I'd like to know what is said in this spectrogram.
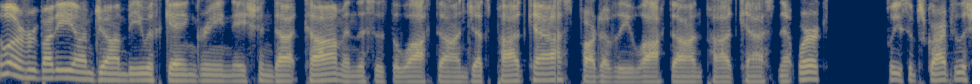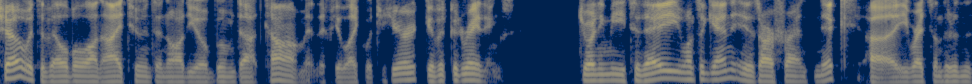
Hello, everybody. I'm John B. with GangGreenNation.com, and this is the Locked On Jets podcast, part of the Locked On Podcast Network. Please subscribe to the show. It's available on iTunes and AudioBoom.com. And if you like what you hear, give it good ratings. Joining me today, once again, is our friend Nick. Uh, he writes under the,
